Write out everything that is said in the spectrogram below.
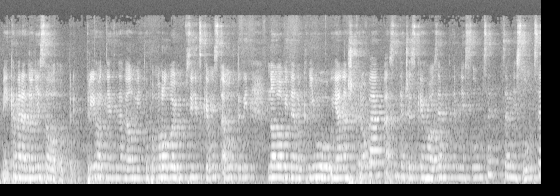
mi kamarát doniesol príhodne, teda veľmi to pomohlo môjmu psychickému stavu, vtedy novo vydanú knihu Jana Škroba, básnika českého Zem, Zemne slunce, Zemne slunce,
